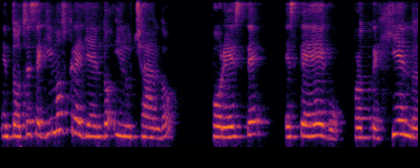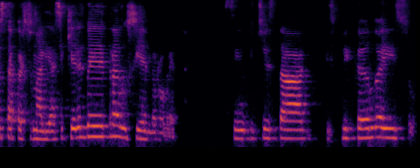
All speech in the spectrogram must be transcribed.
Entonces seguimos creyendo y luchando por este, este ego, protegiendo esta personalidad. Si quieres, ver traduciendo, Roberta. Sim, que te está explicando é isso.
